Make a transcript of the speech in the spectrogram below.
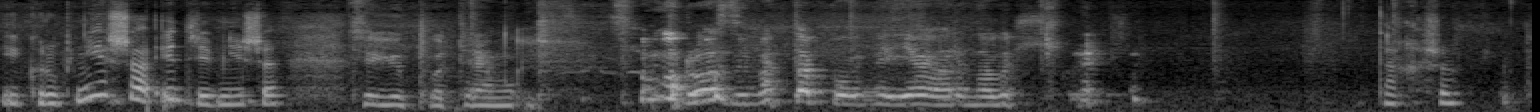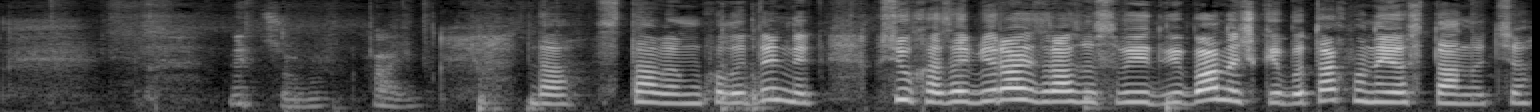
І крупніша, і дрібніша. Цю потрему заморозимо, та повне я гарно вийшла. Так що. Нічого, хай. Да, ставимо в холодильник. Ксюха, забирай зразу свої дві баночки, бо так вони і остануться.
